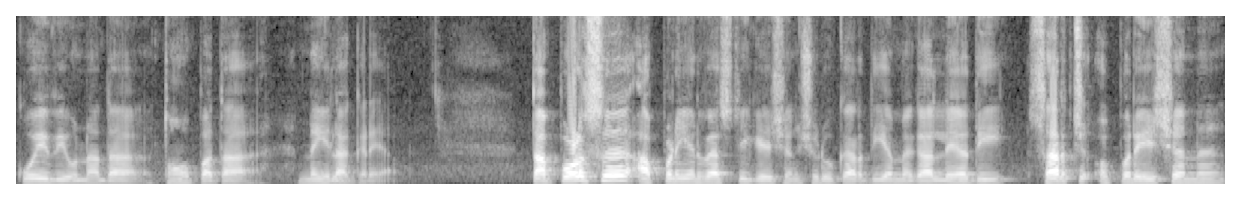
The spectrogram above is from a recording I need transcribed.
ਕੋਈ ਵੀ ਉਹਨਾਂ ਦਾ, ਤੋਂ ਪਤਾ ਨਹੀਂ ਲੱਗ ਰਿਹਾ। ਤਾਂ ਪੁਲਿਸ ਆਪਣੀ ਇਨਵੈਸਟੀਗੇਸ਼ਨ ਸ਼ੁਰੂ ਕਰਦੀ ਹੈ ਮੇਘਾਲਿਆ ਦੀ। ਸਰਚ ਆਪਰੇਸ਼ਨ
